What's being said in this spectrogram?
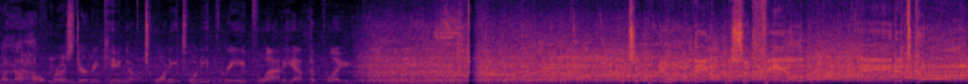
when the home run derby king of 2023, Vladdy at the plate. Hits it pretty well to the opposite field, and it's gone.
